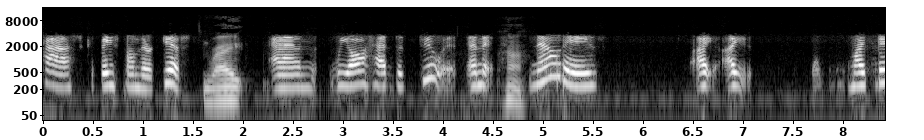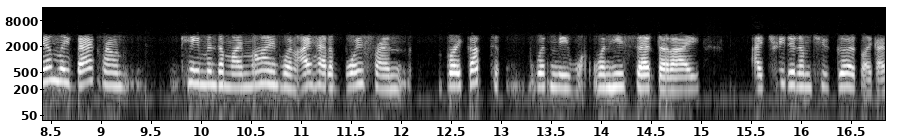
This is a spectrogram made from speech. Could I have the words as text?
task based on their gifts Right. And we all had to do it. And it, Huh. nowadays, I, I, my family background came into my mind when I had a boyfriend break up to, with me when he said that I, I treated him too good, like I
